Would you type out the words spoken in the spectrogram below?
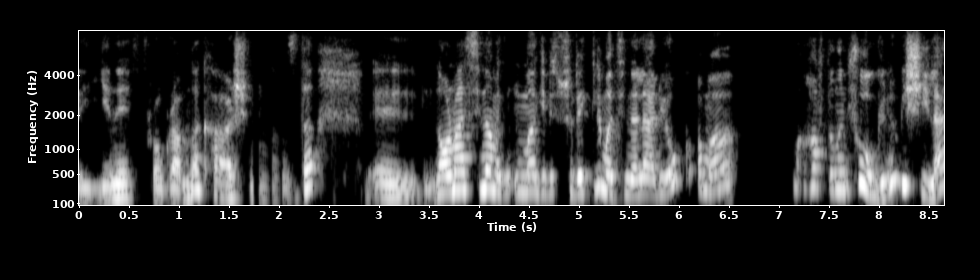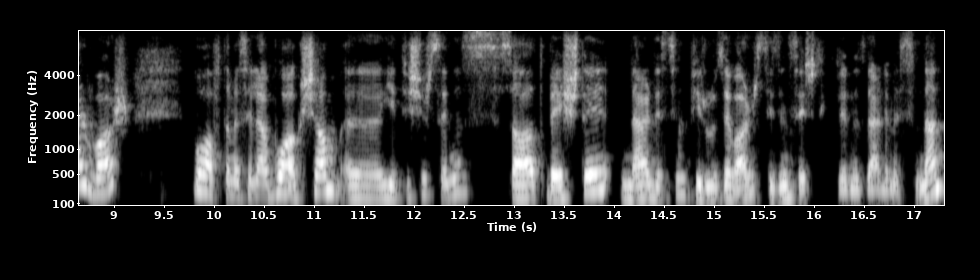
yeni programla karşımızda. E, normal sinema gibi sürekli matineler yok ama haftanın çoğu günü bir şeyler var. Bu hafta mesela bu akşam e, yetişirseniz saat 5'te Neredesin Firuze var sizin seçtikleriniz derlemesinden.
